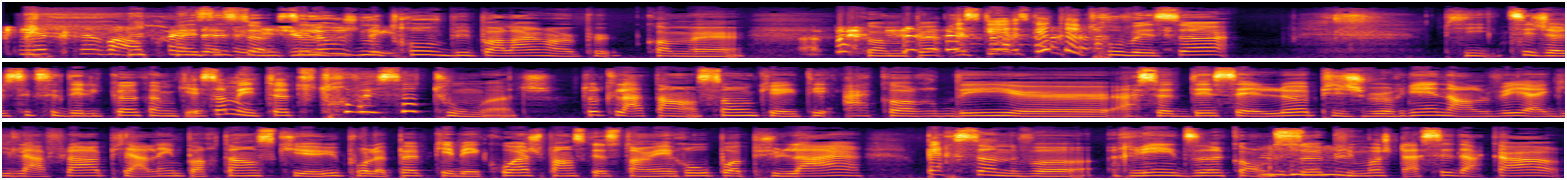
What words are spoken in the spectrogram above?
très très empreinte de C'est C'est là où je nous trouve bipolaire un peu, comme. Est-ce que est-ce que tu as trouvé ça? Puis, tu sais, je sais que c'est délicat comme question, mais as-tu trouvé ça too much? Toute l'attention qui a été accordée euh, à ce décès-là, puis je veux rien enlever à Guy Lafleur puis à l'importance qu'il a eu pour le peuple québécois. Je pense que c'est un héros populaire. Personne va rien dire contre ça. Puis moi, je suis assez d'accord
